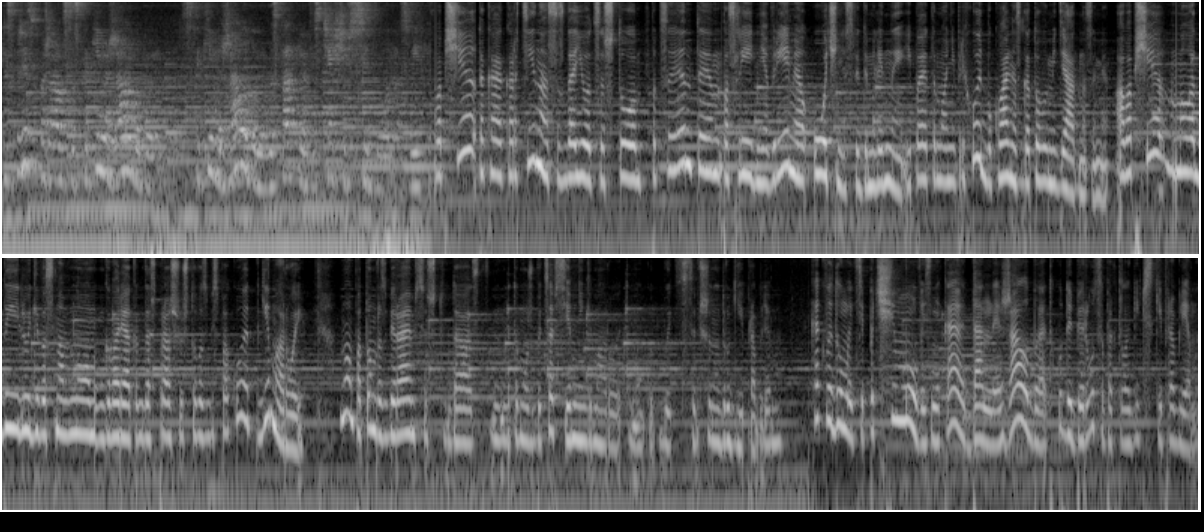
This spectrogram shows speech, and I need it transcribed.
Расскажите, пожалуйста, с какими жалобами какими жалобами вы сталкиваетесь чаще всего на своих? Вообще такая картина создается, что пациенты в последнее время очень осведомлены, и поэтому они приходят буквально с готовыми диагнозами. А вообще молодые люди в основном говорят, когда спрашивают, что вас беспокоит, геморрой. Ну, а потом разбираемся, что да, это может быть совсем не геморрой, это могут быть совершенно другие проблемы. Как вы думаете, почему возникают данные жалобы, откуда берутся проктологические проблемы?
